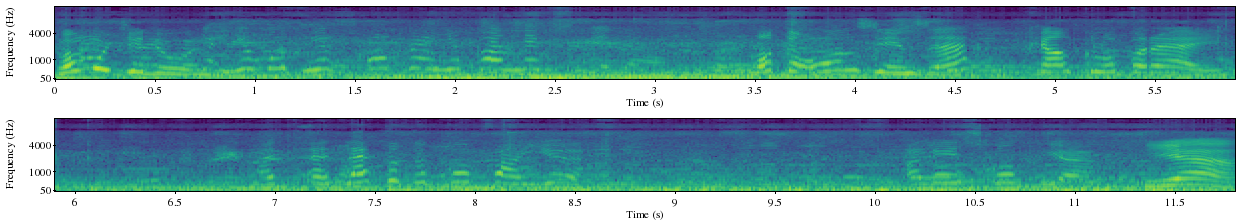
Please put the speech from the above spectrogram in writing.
Wat moet je doen? Je moet hier schoppen en je kan niks winnen. Wat een onzin zeg. Geldklopperij. Het, het lijkt op de kop van je. Alleen schop je. Ja.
